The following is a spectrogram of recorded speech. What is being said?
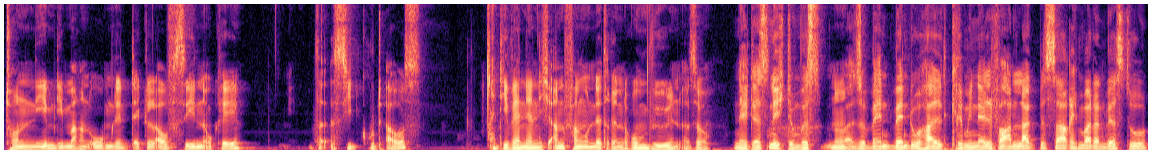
Tonnen nehmen, die machen oben den Deckel auf, sehen, okay, das sieht gut aus. Die werden ja nicht anfangen und da drin rumwühlen. Also, Nee, das nicht. Du wirst, Ne? also wenn, wenn du halt kriminell veranlagt bist, sag ich mal, dann wirst du,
